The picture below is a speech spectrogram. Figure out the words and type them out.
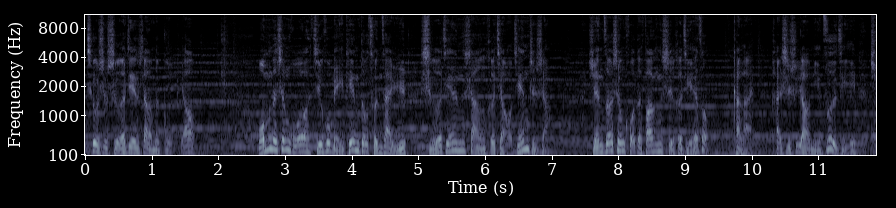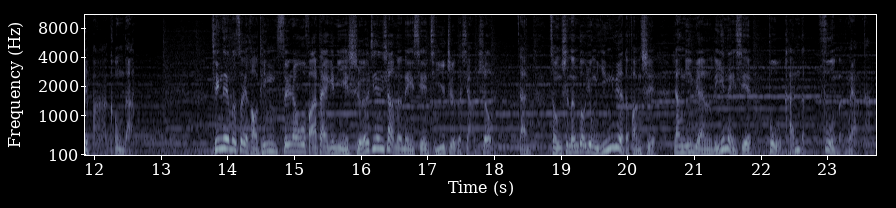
就是舌尖上的股票。我们的生活几乎每天都存在于舌尖上和脚尖之上，选择生活的方式和节奏，看来还是需要你自己去把控的。今天的最好听虽然无法带给你舌尖上的那些极致的享受，但总是能够用音乐的方式让你远离那些不堪的负能量的。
